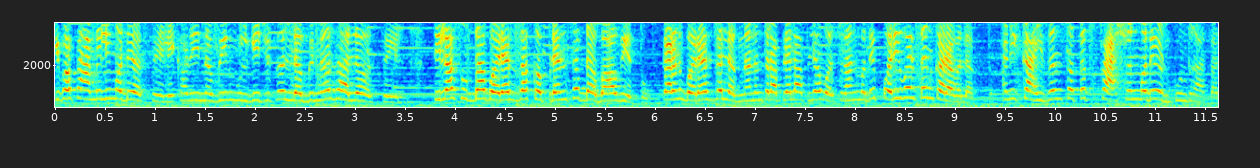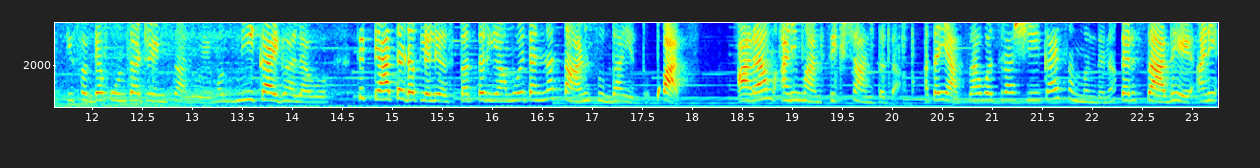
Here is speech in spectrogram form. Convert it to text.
किंवा फॅमिलीमध्ये असेल एखादी नवीन मुलगी जिचं लग्न झालं असेल तिला सुद्धा बऱ्याचदा कपड्यांचा दबाव येतो. कारण बऱ्याचदा लग्नानंतर आपल्याला आपल्या वस्त्रांमध्ये परिवर्तन करावं लागतं. आणि काही जण सतत फॅशनमध्ये अडकून राहतात की सध्या कोणता ट्रेंड चालू आहे मग मी काय घालावं? ते त्यात अडकलेले असतात तर यामुळे त्यांना ताण सुद्धा येतो. पाच. आराम आणि मानसिक शांतता. आता याचा वस्त्राशी काय संबंध ना? तर साधे आणि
